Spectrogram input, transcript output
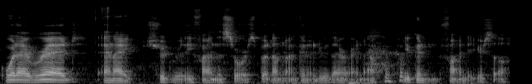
what I read, and I should really find the source, but I'm not gonna do that right now. you can find it yourself.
